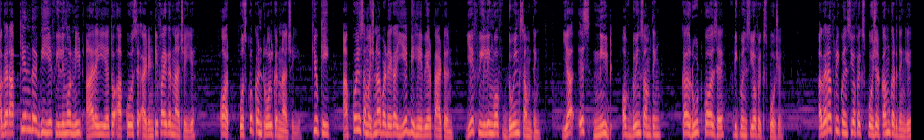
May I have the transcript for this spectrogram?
अगर आपके अंदर भी ये फीलिंग और नीड आ रही है तो आपको उसे आइडेंटिफाई करना चाहिए और उसको कंट्रोल करना चाहिए। क्योंकि आपको ये समझना पड़ेगा ये बिहेवियर पैटर्न ये फीलिंग ऑफ़ डूइंग समथिंग या इस नीड ऑफ़ डूइंग समथिंग का रूट कॉज है फ्रीक्वेंसी ऑफ़ एक्सपोजर अगर आप फ्रीक्वेंसी ऑफ़ एक्सपोजर कम कर देंगे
